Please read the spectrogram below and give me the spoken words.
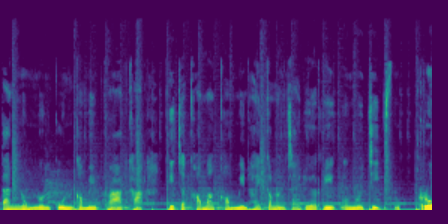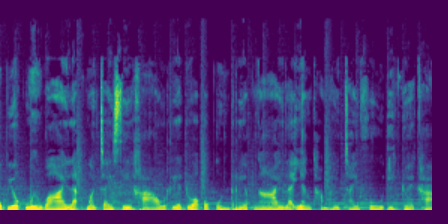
แต่หนุ่มนนกุลก็ไม่พลาดค่ะ ที่จะเข้ามาคอมเมนต์ให้กำลังใจด้วยรีบอุโมจิรูปยกมือไหว้และหัวใจสีขาวเรียกได้ว่าอบอุ่นเรียบง่าย และยังทำให้ใจฟูอีกด้วยค่ะ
